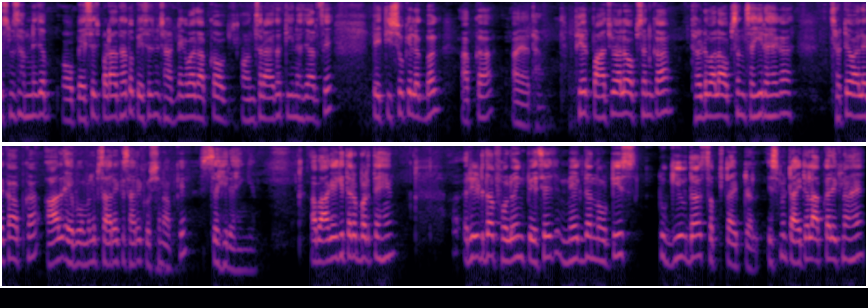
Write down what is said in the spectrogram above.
इसमें से हमने जब पैसेज पढ़ा था तो पैसेज में छांटने के बाद आपका आंसर आया था तीन हज़ार से पैंतीस सौ के लगभग आपका आया था। फिर पाँचवें वाले ऑप्शन का थर्ड वाला ऑप्शन सही रहेगा। छठे वाले का आपका आल एबो मतलब सारे के सारे क्वेश्चन आपके सही रहेंगे। अब आगे की तरफ़ बढ़ते हैं। Read the following passage make the notice to give the subtitle इसमें टाइटल आपका लिखना है।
